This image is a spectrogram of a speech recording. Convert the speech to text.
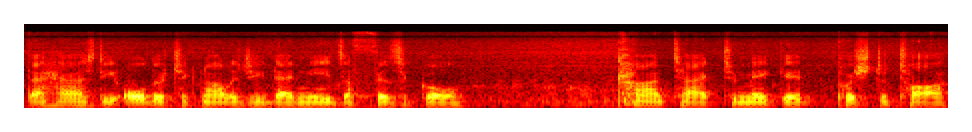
that has the older technology that needs a physical contact to make it push to talk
